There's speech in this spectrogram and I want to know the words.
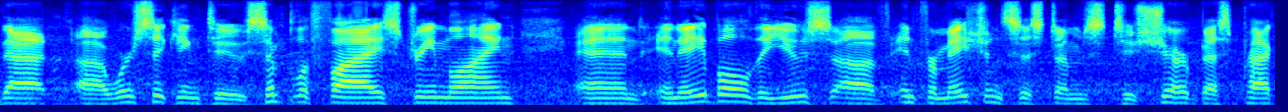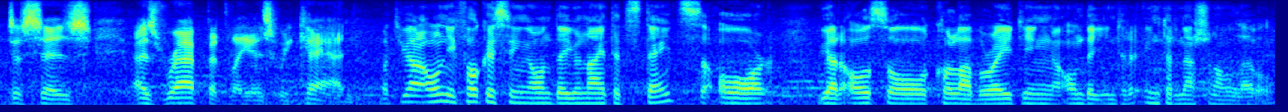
that uh, we're seeking to simplify, streamline, and enable the use of information systems to share best practices as rapidly as we can. But you are only focusing on the United States or you are also collaborating on the inter international level?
